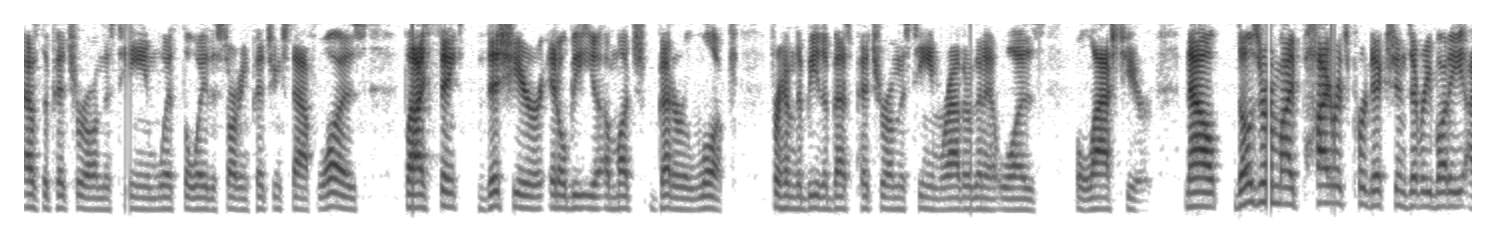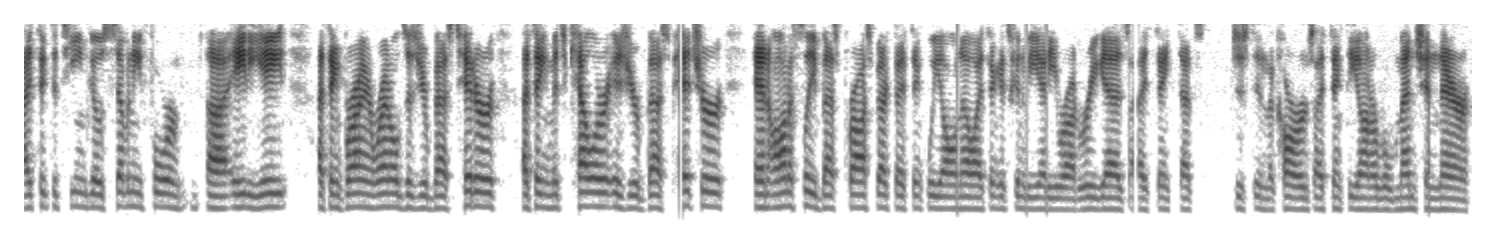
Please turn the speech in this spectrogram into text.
as the pitcher on this team with the way the starting pitching staff was. But I think this year it'll be a much better look for him to be the best pitcher on this team rather than it was last year. Now, those are my Pirates predictions, everybody. I think the team goes 74 uh, 88. I think Bryan Reynolds is your best hitter. I think Mitch Keller is your best pitcher. And honestly, best prospect, I think we all know. I think it's going to be Eddie Rodriguez. I think that's just in the cards. I think the honorable mention there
